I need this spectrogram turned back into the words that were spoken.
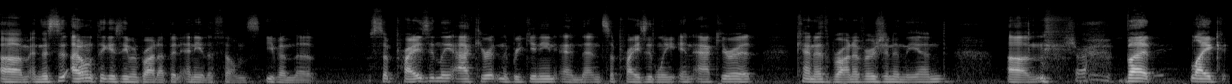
um, and this is, I don't think is even brought up in any of the films, even the surprisingly accurate in the beginning and then surprisingly inaccurate Kenneth Branagh version in the end. Um, Sure. But like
